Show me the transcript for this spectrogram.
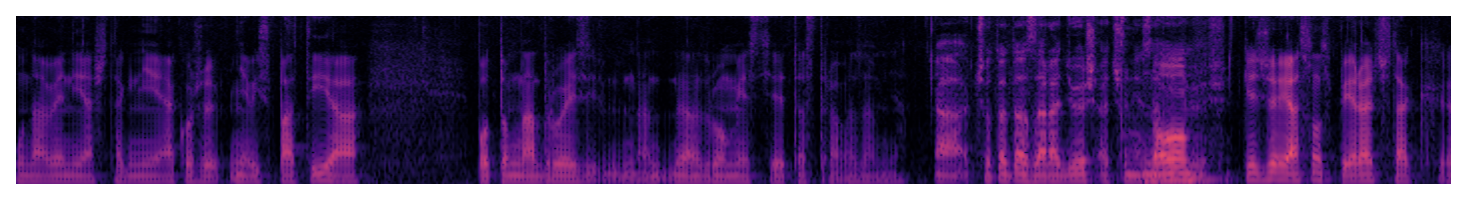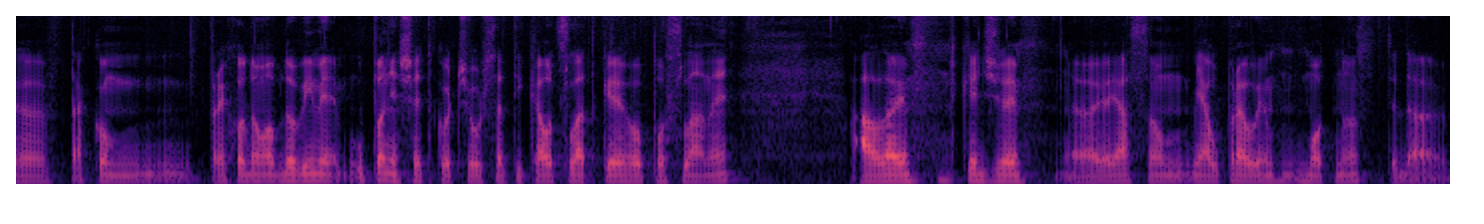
unavený až tak nie, akože nevyspatý a potom na, druhej, na, na druhom mieste je tá strava za mňa. A čo teda zaraďuješ a čo nezaraďuješ? No, keďže ja som spierač, tak e, v takom prechodom období je úplne všetko, čo už sa týka od sladkého poslané. Ale keďže e, ja som, ja upravujem hmotnosť, teda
